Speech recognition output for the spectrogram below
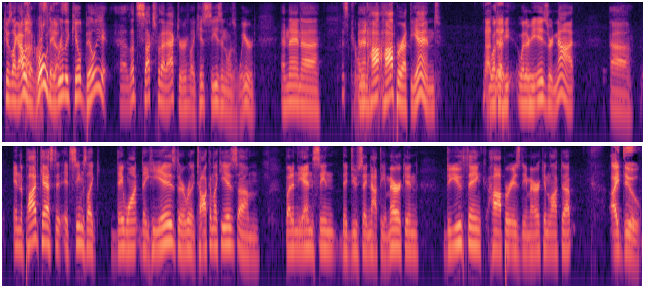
because like I was Not like, whoa, they deaths. really killed Billy. Uh, that sucks for that actor. Like his season was weird, and then uh, His career. and then Ho- Hopper at the end. not whether dead. he whether he is or not. Uh, in the podcast, it, it seems like they want that he is. They're really talking like he is. Um, but in the end scene, they do say not the American. Do you think Hopper is the American locked up? I do,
